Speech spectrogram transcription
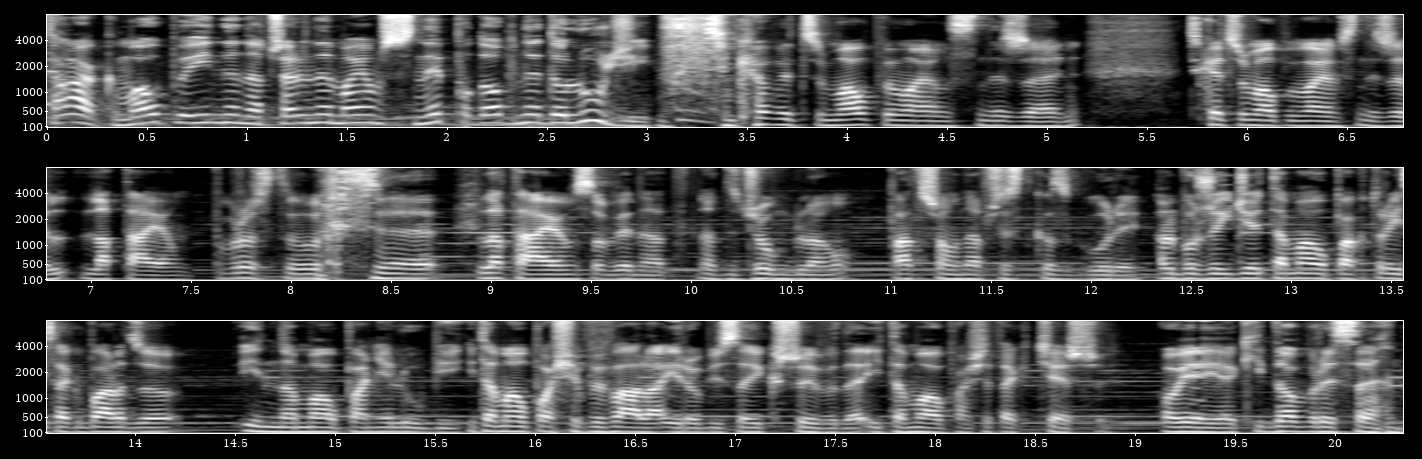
Tak, małpy inne naczelne mają sny podobne do ludzi. Ciekawe, czy małpy mają sny, że. Ciekawe, czy małpy mają sny, że latają. Po prostu, że latają sobie nad, nad dżunglą, patrzą na wszystko z góry. Albo że idzie ta małpa, której tak bardzo inna małpa nie lubi. I ta małpa się wywala i robi sobie krzywdę, i ta małpa się tak cieszy. Ojej, jaki dobry sen.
